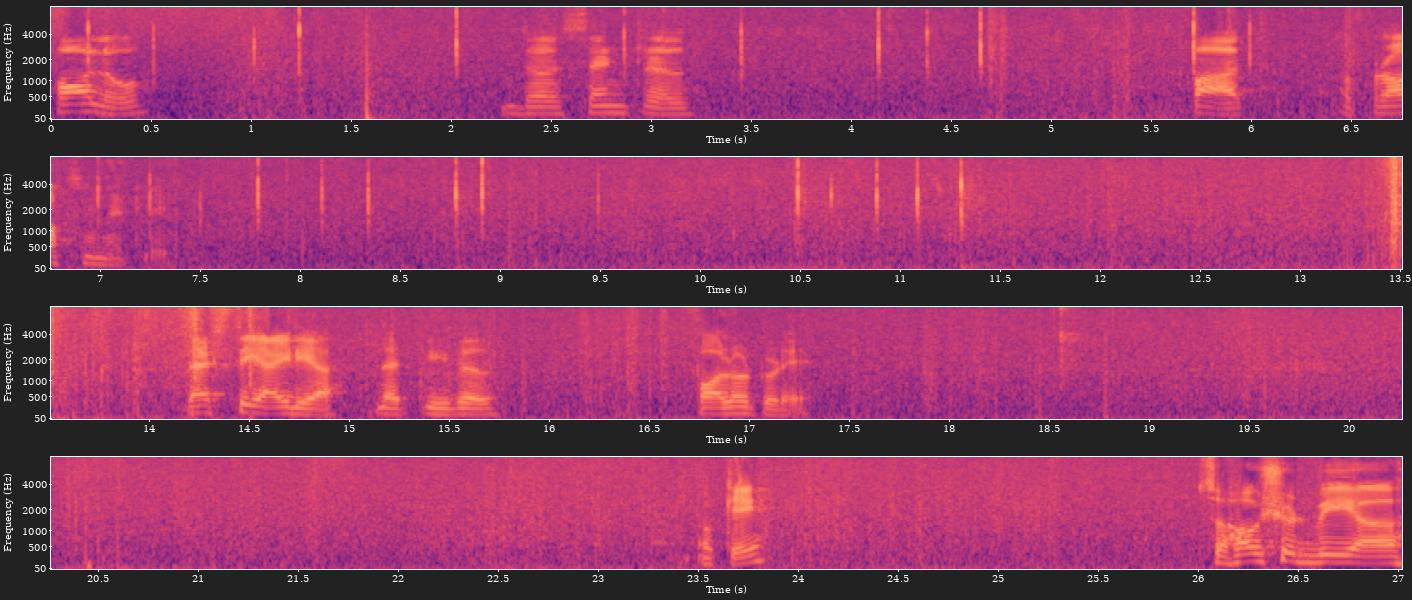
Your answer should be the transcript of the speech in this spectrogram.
follow the central path approximately. That's the idea that we will follow today. Okay. So, how should we uh,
